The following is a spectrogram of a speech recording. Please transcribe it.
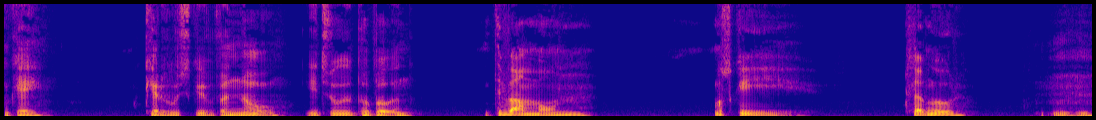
Okay. Kan du huske, hvornår I tog ud på båden? Det var om morgenen. Måske klokken 8. Mhm.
